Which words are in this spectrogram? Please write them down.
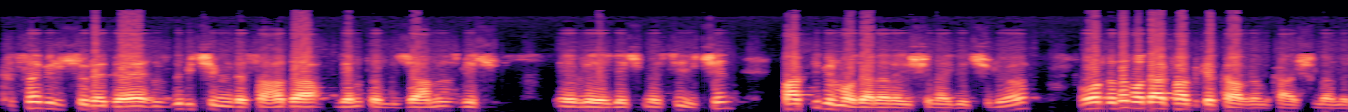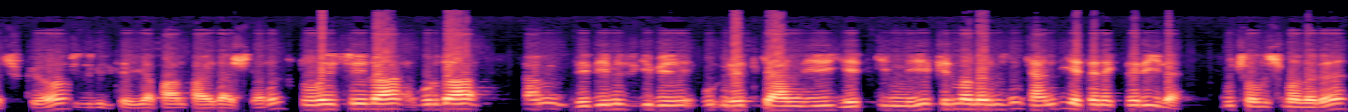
kısa bir sürede hızlı biçimde sahada yanıt alacağımız bir evreye geçmesi için farklı bir model arayışına geçiliyor. Orada da model fabrika kavramı karşılarına çıkıyor fizibiliteyi yapan paydaşların. Dolayısıyla burada hem dediğimiz gibi bu üretkenliği, yetkinliği firmalarımızın kendi yetenekleriyle bu çalışmaları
